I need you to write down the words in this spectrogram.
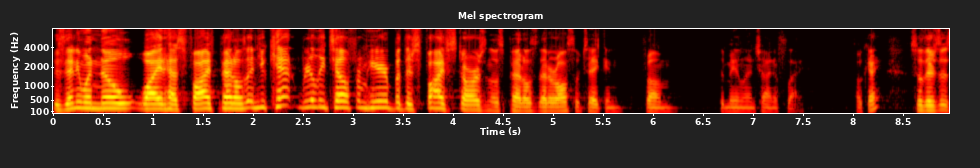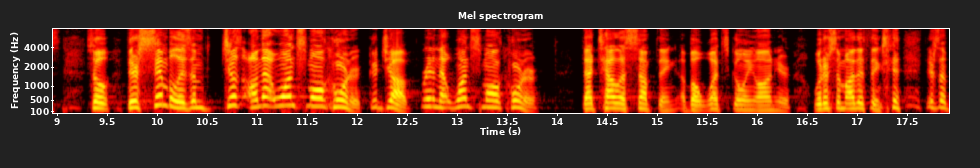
Does anyone know why it has five petals? And you can't really tell from here, but there's five stars in those petals that are also taken from the mainland China flag. Okay? So there's this so there's symbolism just on that one small corner. Good job. Right in that one small corner that tell us something about what's going on here. What are some other things? there's a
